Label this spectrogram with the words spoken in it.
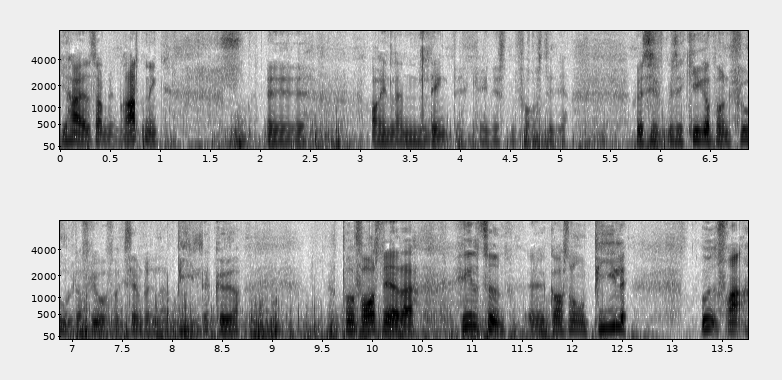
de har alle sammen en retning. Øh, og en eller anden længde, kan I næsten forestille jer. Hvis I, hvis I kigger på en fugl, der flyver for eksempel, eller en bil, der kører, på at forestille jer, der hele tiden øh, går sådan nogle pile ud fra,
